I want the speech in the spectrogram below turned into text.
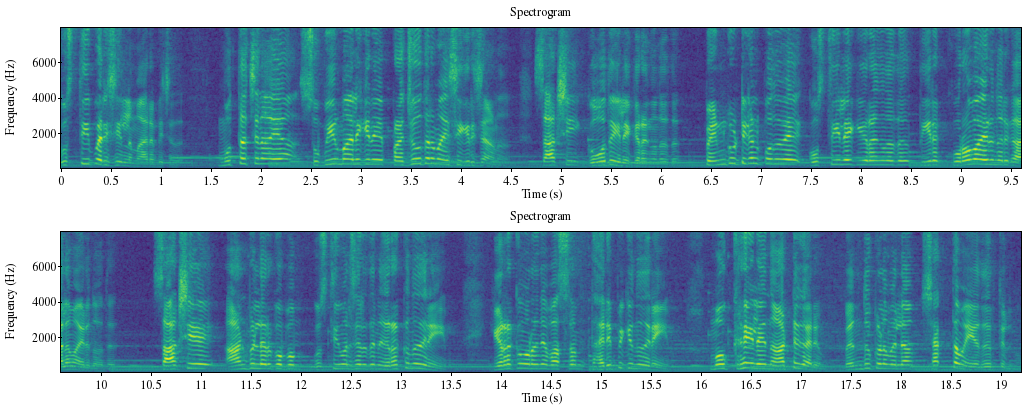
ഗുസ്തി പരിശീലനം ആരംഭിച്ചത്. മുത്തച്ഛനായ സുബീർ മാലിക്കിനെ പ്രചോദനമായി സ്വീകരിച്ചാണ് സാക്ഷി ഗോതയിലേക്ക് ഇറങ്ങുന്നത്. പെൺകുട്ടികൾ പൊതുവെ ഗുസ്തിയിലേക്ക് ഇറങ്ങുന്നത് തീരെ കുറവായിരുന്ന ഒരു കാലമായിരുന്നു അത്. സാക്ഷിയെ ആൺപിള്ളേർക്കൊപ്പം ഗുസ്തി മത്സരത്തിന് ഇറക്കുന്നതിനെയും ഇറക്കുമുറഞ്ഞ വസ്ത്രം ധരിപ്പിക്കുന്നതിനെയും മൊഖ്രയിലെ നാട്ടുകാരും ബന്ധുക്കളുമെല്ലാം ശക്തമായി എതിർത്തിരുന്നു.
